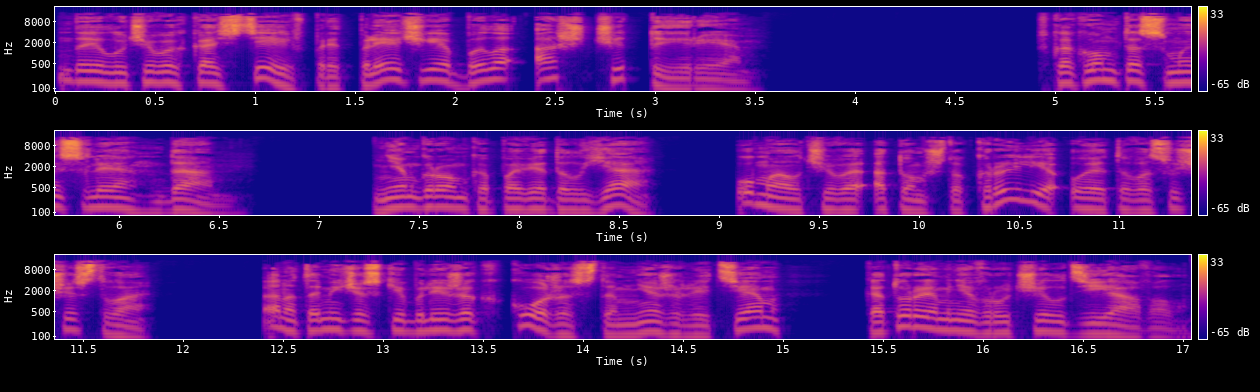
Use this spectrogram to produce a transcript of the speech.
Да и лучевых костей в предплечье было аж четыре. В каком-то смысле да. Нем громко поведал я, умалчивая о том, что крылья у этого существа анатомически ближе к кожистым, нежели тем, которые мне вручил дьявол.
